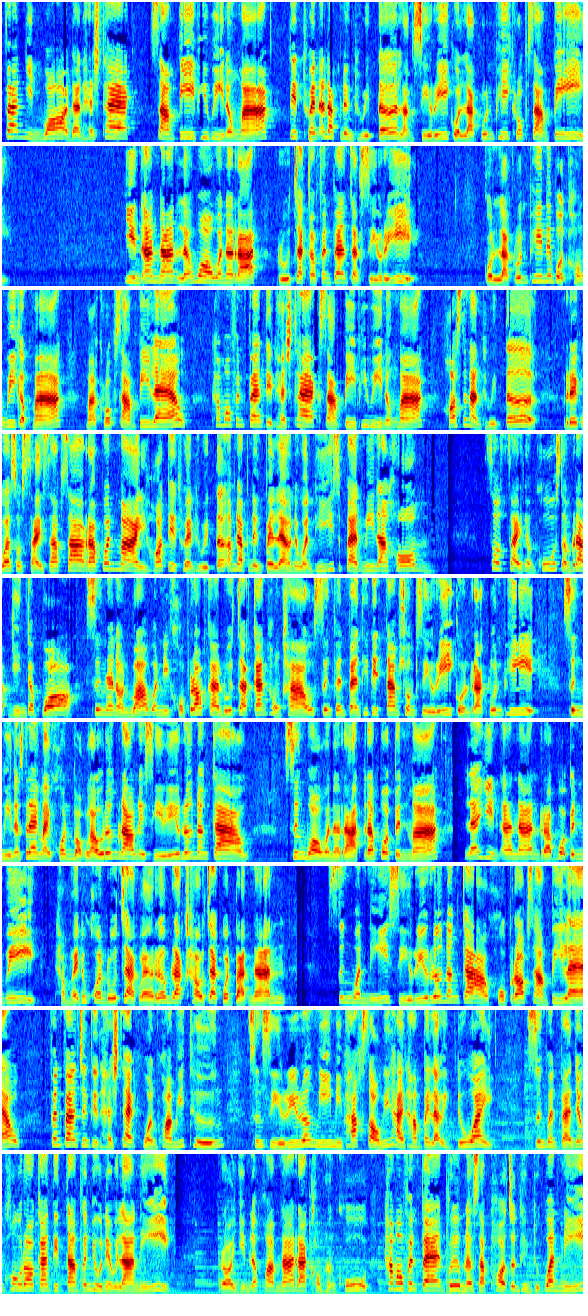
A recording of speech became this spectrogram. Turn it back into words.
แฟนหยินวอดันแฮชแท็ก3 ปีพี่วีน้องมาร์ค ติดเทรนด์อันดับหนึ่งทวิตเตอร์หลังซีรีส์กลลักรุ่นพี่ครบ 3 ปี หยินอันนันต์และวอวรรณรัตน์รู้จักกับแฟนๆ จากซีรีส์กลลักรุ่นพี่ในบทของวีกับมาร์ค มาครบ 3 ปีแล้วทำเอาแฟนๆ ติดแฮชแท็ก3 ปีพี่วีน้องมาร์คฮอตสนั่นทวิตเตอร์เรียกว่าสดใสซาบซ่ารับวันใหม่ ฮอตติดเทรนด์ทวิตเตอร์อันดับหนึ่งไปแล้วในวันที่ 28 มีนาคม สดใสทั้งคู่สำหรับหญิงกับวอ ซึ่งแน่นอนว่าวันนี้ครบรอบการรู้จักกันของเขา ซึ่งแฟนๆที่ติดตามชมซีรีส์กลรักรุ่นพี่ ซึ่งมีนักแสดงหลายคนบอกเล่าเรื่องราวในซีรีส์เรื่องดังกล่าว ซึ่งวอวรรณรัตน์รับบทเป็นมาร์ค และหยินอานันต์รับบทเป็นวีทำให้ทุกคนรู้จักและเริ่มรักเขาจากบทบาทนั้น ซึ่งวันนี้ซีรีส์เรื่องดังกล่าวครบรอบ 3 ปีแล้ว แฟนๆจึงติดแฮชแท็กหวนความคิดถึง ซึ่งซีรีส์เรื่องนี้มีภาค 2 ที่ถ่ายทำไปแล้วอีกด้วย ซึ่งแฟนๆยังคงรอการติดตามกันอยู่ในเวลานี้ รอยยิ้มและความน่ารักของทั้งคู่ทำเอาแฟนๆปลื้มและซัพพอร์ตจนถึงทุกวันนี้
